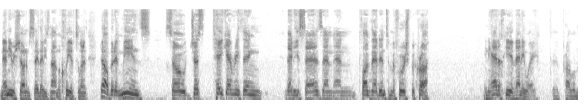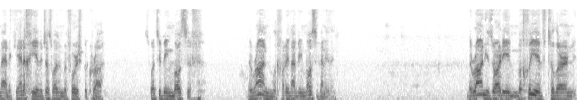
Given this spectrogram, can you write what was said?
many Rishonim say that he's not mechiv to learn. No, but it means so just take everything that he says and, and plug that into Mefurish Bakra. And he had a chiv anyway problematic. He had a chiyuv, it just wasn't before Bakra. So what's he being Mosif? The Ran, Lechari not being Mosif anything. The Ran, he's already mechuyev to learn.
